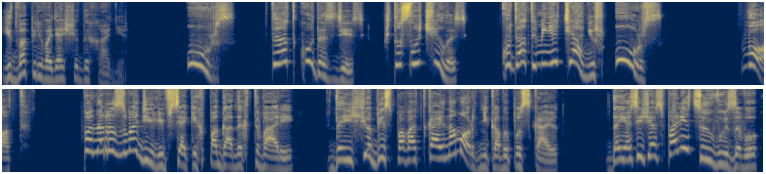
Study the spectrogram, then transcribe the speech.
едва переводящий дыхание. «Урс, ты откуда здесь? Что случилось? Куда ты меня тянешь, Урс?» «Вот, Понаразводили всяких поганых тварей. Да еще без поводка и намордника выпускают. Да я сейчас полицию вызову.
